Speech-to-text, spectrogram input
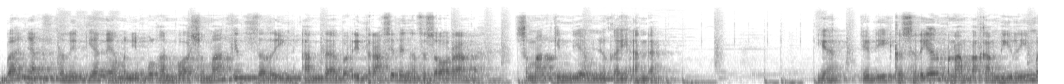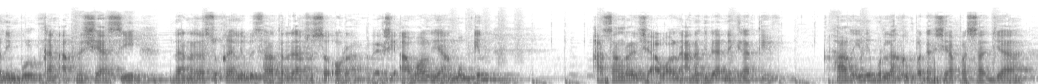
Banyak penelitian yang menyimpulkan bahwa semakin sering Anda berinteraksi dengan seseorang, semakin dia menyukai Anda. Ya, jadi keseringan penampakan diri menimbulkan apresiasi dan rasa suka yang lebih besar terhadap seseorang. Reaksi awal yang mungkin asal reaksi awalnya Anda tidak negatif. Hal ini berlaku pada siapa saja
